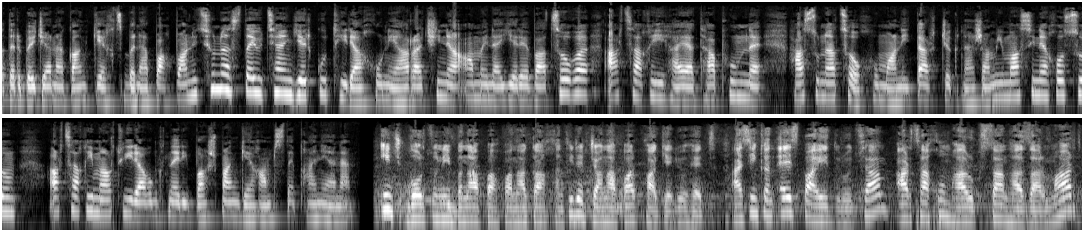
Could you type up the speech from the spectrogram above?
Ադրբեջանական կեղծ բնապահպանությունը ըստ էության երկու թիրախ ունի։ Առաջինը ամենաերևացողը Արցախի հայաթափումն է, հասունացող հումանիտար ճգնաժամի մասին է խոսում Արցախի մարդու իրավունքների պաշտպան Գեգամ Ստեփանյանը։ Ինչ գործ ունի բնապահպանական խնդիրը ճանապարհ փակելու հետ։ Այսինքն այս պահի դրությամբ Արցախում 120 հազար մարդ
